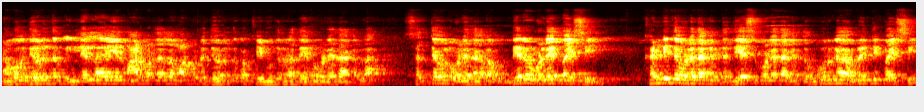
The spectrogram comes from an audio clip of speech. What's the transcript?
ನಾವು ಹೋಗಿ ದೇವ್ರನ್ನ ತಗೋ ಇಲ್ಲೆಲ್ಲ ಏನು ಮಾಡ್ಬಾರ್ದೆಲ್ಲ ಮಾಡ್ಬಿಟ್ಟು ದೇವ್ರನ್ನ ತಗೋ ಕೈ ಮುಗಿದ್ರೆ ಅದೇನು ಒಳ್ಳೇದಾಗಲ್ಲ. ಸತ್ಯಗಳು ಒಳ್ಳೇದಾಗಲ್ಲ. ಬೇರೆ ಒಳ್ಳೇದು ಬಯಸಿ. ಖಂಡಿತ ಒಳ್ಳೇದಾಗುತ್ತೆ. ದೇಶಕ್ಕೆ ಒಳ್ಳೇದಾಗುತ್ತೆ. ಊರ್ಗ ಅಭಿವೃದ್ಧಿ ಬಯಸಿ.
